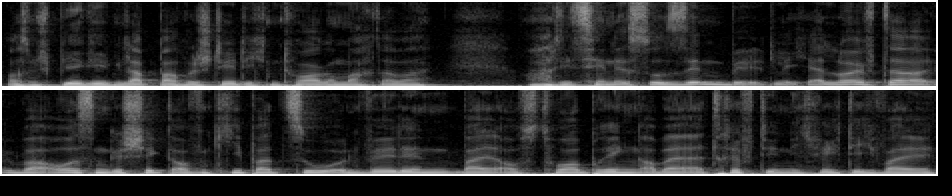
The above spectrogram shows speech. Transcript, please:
aus dem Spiel gegen Gladbach bestätigt, ein Tor gemacht, aber oh, die Szene ist so sinnbildlich. Er läuft da über außen geschickt auf den Keeper zu und will den Ball aufs Tor bringen, aber er trifft ihn nicht richtig, weil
